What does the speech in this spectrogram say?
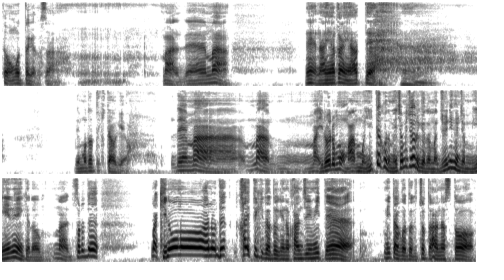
と思ったけどさ。まあね、まあ、ね、なんやかんやあって、で、戻ってきたわけよ。で、まあ、まあ、まあ、いろいろもう、まあ、もう言いたいことめちゃめちゃあるけど、まあ、12分じゃ見えねえけど、まあ、それで、まあ、昨日の、あの、で、帰ってきた時の感じ見て、見たことでちょっと話すと、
